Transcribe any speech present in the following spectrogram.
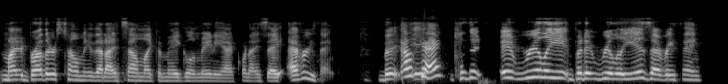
my brothers tell me that I sound like a megalomaniac when I say everything. But Okay. because it, it really, but it really is everything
